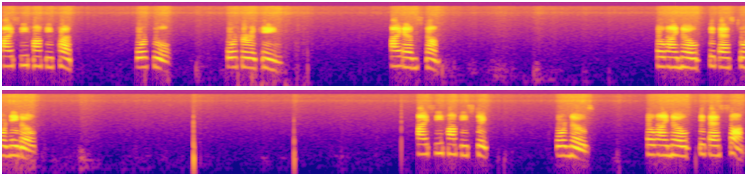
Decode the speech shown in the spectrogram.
I see hockey puck. Or pool. Or hurricane. I am stumped. Oh I know, it has tornado. I see hockey stick. Or nose. Oh I know, it has sock.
